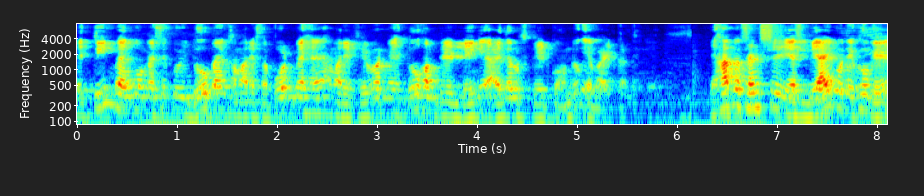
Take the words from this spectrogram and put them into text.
ये तीन बैंकों में से कोई दो बैंक हमारे सपोर्ट में है, हमारे फेवर में तो हम ट्रेड लेंगे इधर उस ट्रेड को हम लोग अवॉइड कर देंगे। यहाँ पे फ्रेंड्स एसबीआई को देखोगे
